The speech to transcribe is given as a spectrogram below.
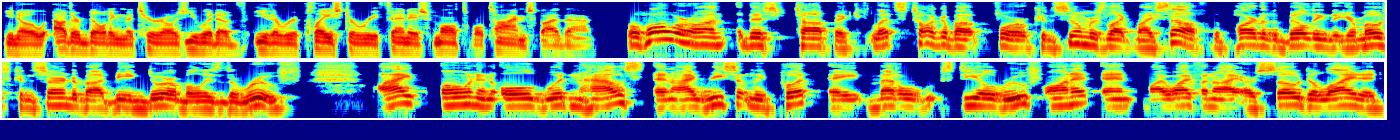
you know, other building materials you would have either replaced or refinished multiple times by then. While we're on this topic, let's talk about for consumers like myself, the part of the building that you're most concerned about being durable is the roof. I own an old wooden house and I recently put a metal steel roof on it. And my wife and I are so delighted,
